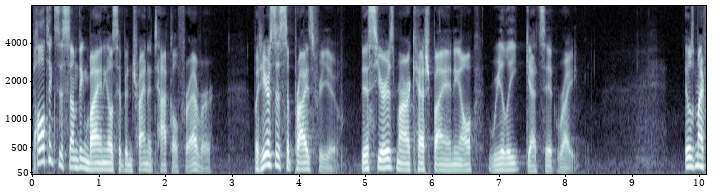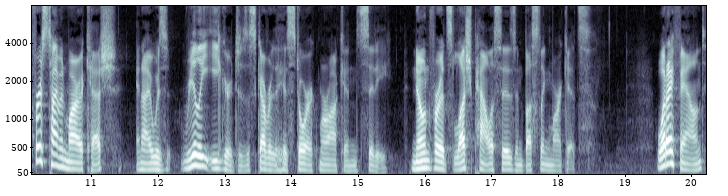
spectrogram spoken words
Politics is something biennials have been trying to tackle forever. But here's a surprise for you this year's Marrakesh Biennial really gets it right. It was my first time in Marrakesh, and I was really eager to discover the historic Moroccan city, known for its lush palaces and bustling markets. What I found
